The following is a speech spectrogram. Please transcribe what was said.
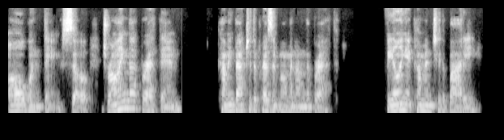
all one thing. So drawing that breath in coming back to the present moment on the breath, feeling it come into the body,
